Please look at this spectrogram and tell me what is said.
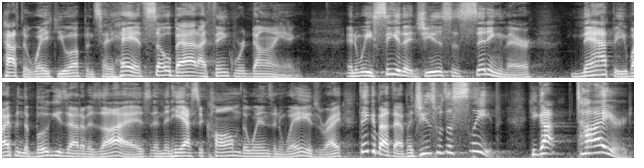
have to wake you up and say, Hey, it's so bad, I think we're dying. And we see that Jesus is sitting there, nappy, wiping the boogies out of his eyes, and then he has to calm the winds and waves, right? Think about that. But Jesus was asleep, he got tired.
